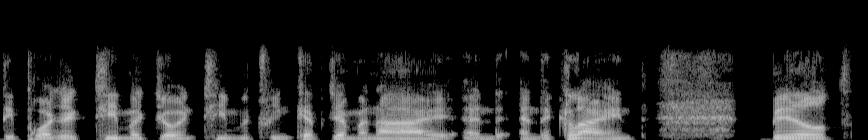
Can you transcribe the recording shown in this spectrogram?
the project team, a joint team between Capgemini and, and the client, built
